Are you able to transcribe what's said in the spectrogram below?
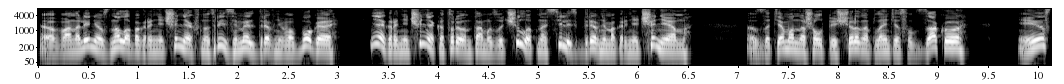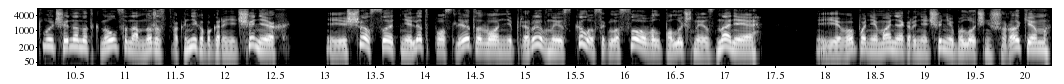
Ван Линь узнал об ограничениях внутри земель древнего бога, и ограничения, которые он там изучил, относились к древним ограничениям. Затем он нашел пещеру на планете Судзаку и случайно наткнулся на множество книг об ограничениях, и еще сотни лет после этого он непрерывно искал и согласовывал полученные знания, его понимание ограничений было очень широким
